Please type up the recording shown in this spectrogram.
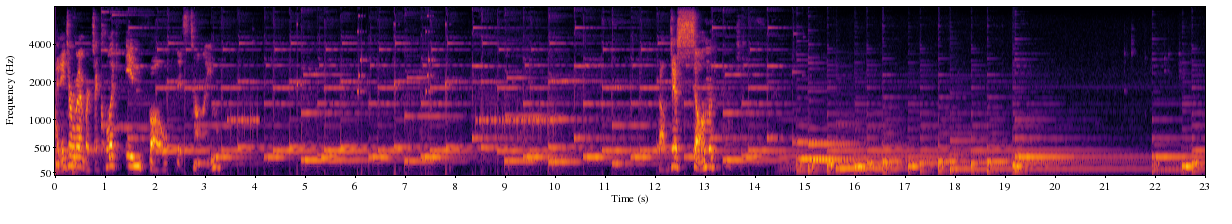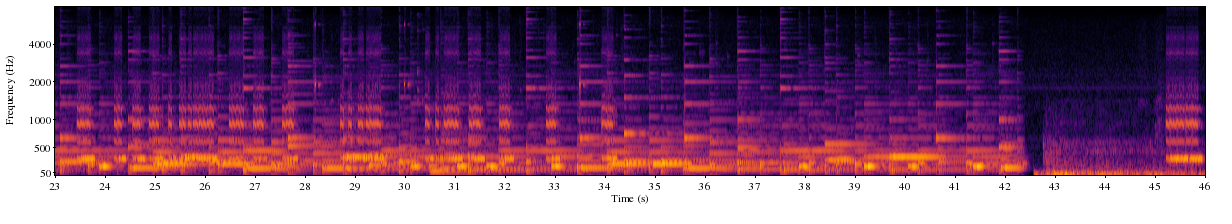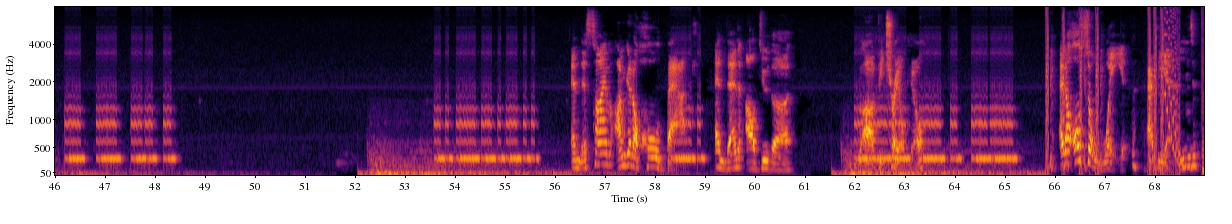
I need to remember to click info this time. Just some. And this time, I'm gonna hold back, and then I'll do the uh, betrayal kill. And I'll also wait at the end.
